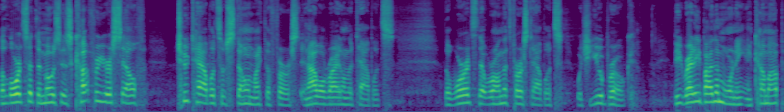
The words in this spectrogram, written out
The Lord said to Moses, Cut for yourself two tablets of stone like the first, and I will write on the tablets the words that were on the first tablets, which you broke. Be ready by the morning and come up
